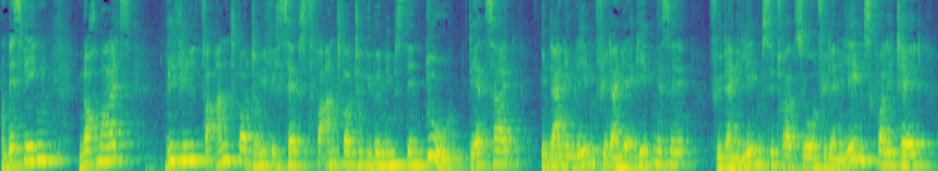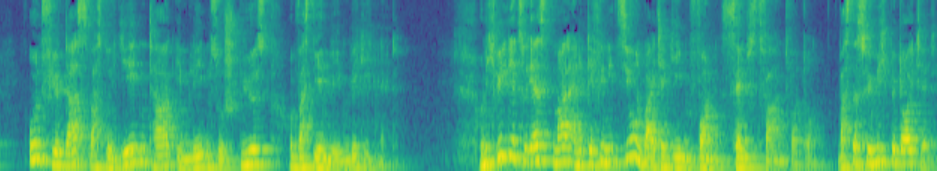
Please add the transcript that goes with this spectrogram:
Und deswegen nochmals, wie viel Verantwortung, wie viel Selbstverantwortung übernimmst denn du derzeit in deinem Leben für deine Ergebnisse, für deine Lebenssituation, für deine Lebensqualität und für das, was du jeden Tag im Leben so spürst und was dir im Leben begegnet. Und ich will dir zuerst mal eine Definition weitergeben von Selbstverantwortung, was das für mich bedeutet.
